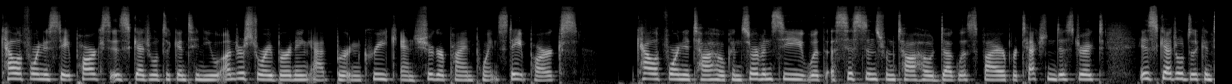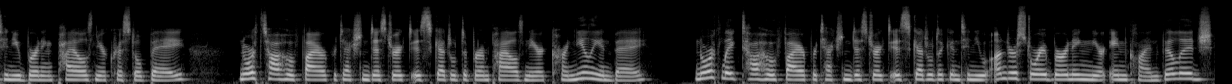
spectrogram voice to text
California State Parks is scheduled to continue understory burning at Burton Creek and Sugar Pine Point State Parks. California Tahoe Conservancy, with assistance from Tahoe Douglas Fire Protection District, is scheduled to continue burning piles near Crystal Bay. North Tahoe Fire Protection District is scheduled to burn piles near Carnelian Bay. North Lake Tahoe Fire Protection District is scheduled to continue understory burning near Incline Village.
